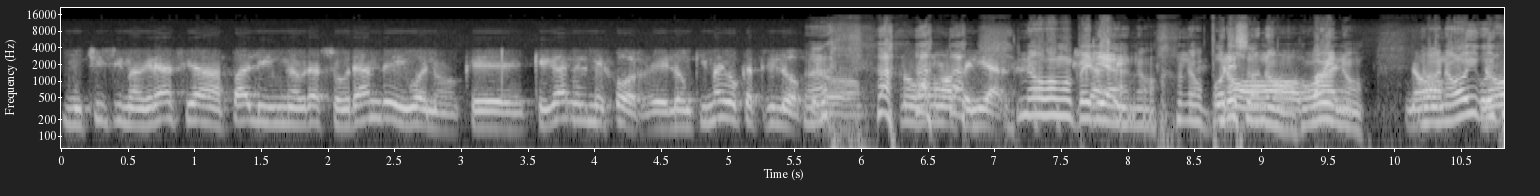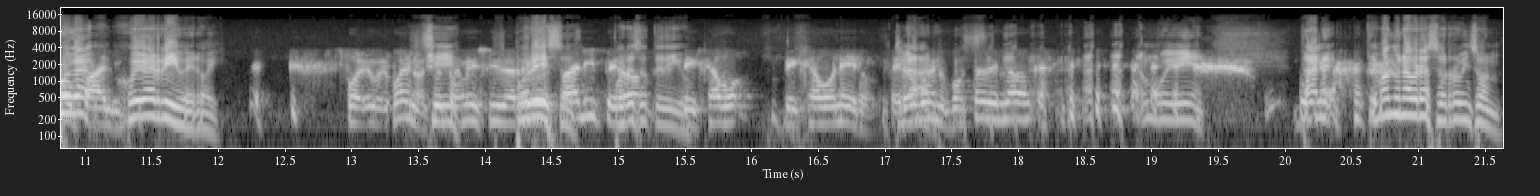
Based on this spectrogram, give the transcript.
Muchísimas gracias, Pali, un abrazo grande y bueno, que, gane el mejor, el Catriló, pero no vamos a pelear. no vamos a pelear, no, no, por eso no, hoy no. No, no, hoy, juega, juega River hoy. Bueno, yo también soy de por eso, Pali, pero De, de, jabonero. Pero bueno, vos estás del lado Muy bien. Dale, te mando un abrazo, Robinson.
